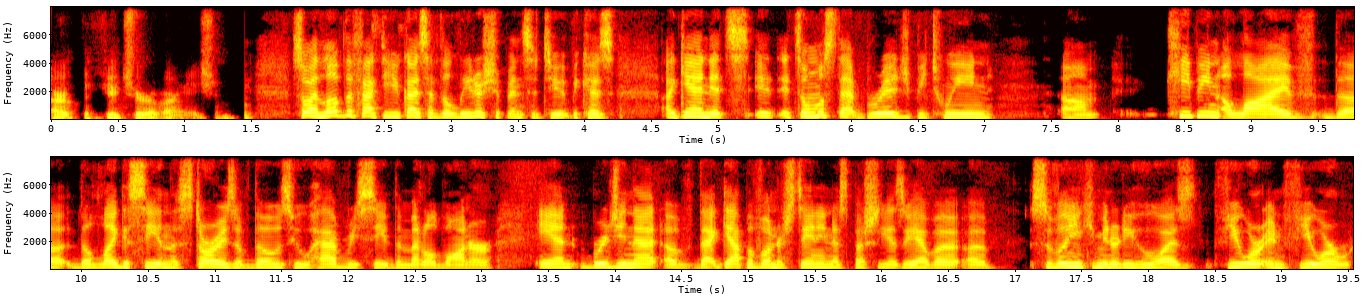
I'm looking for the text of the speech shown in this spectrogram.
our the future of our nation. So I love the fact that you guys have the Leadership Institute because, again, it's it, it's almost that bridge between um, keeping alive the the legacy and the stories of those who have received the Medal of Honor and bridging that of that gap of understanding, especially as we have a, a civilian community who has fewer and fewer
